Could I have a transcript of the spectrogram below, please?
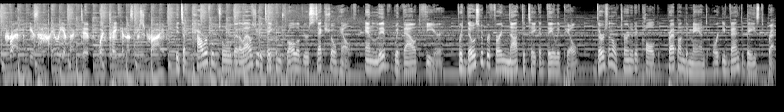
PrEP is highly effective when taken as prescribed. It's a powerful tool that allows you to take control of your sexual health and live without fear. For those who prefer not to take a daily pill, there's an alternative called PrEP on demand or event based PrEP.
